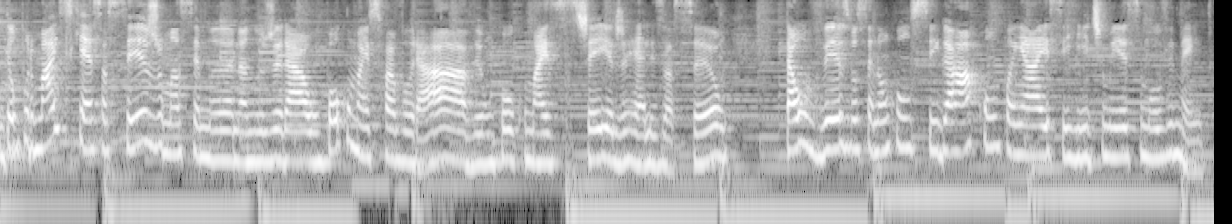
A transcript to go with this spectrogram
Então, por mais que essa seja uma semana, no geral, um pouco mais favorável, um pouco mais cheia de realização, talvez você não consiga acompanhar esse ritmo e esse movimento.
